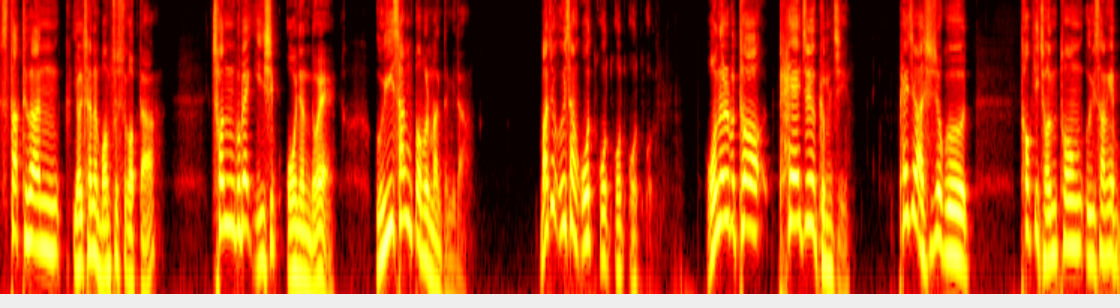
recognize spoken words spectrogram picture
스타트한 열차는 멈출 수가 없다. 1925년도에 의상법을 만듭니다. 맞아요. 의상 옷, 옷, 옷, 옷, 옷. 오늘부터 폐즈 금지. 폐즈 아시죠? 그 터키 전통 의상에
